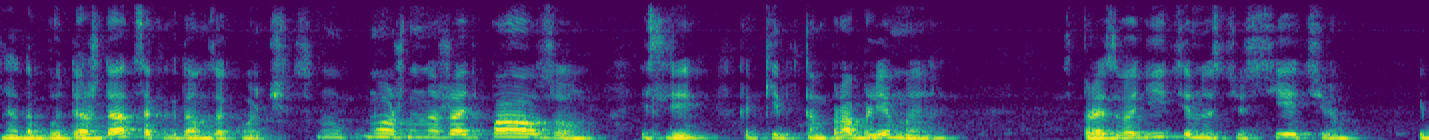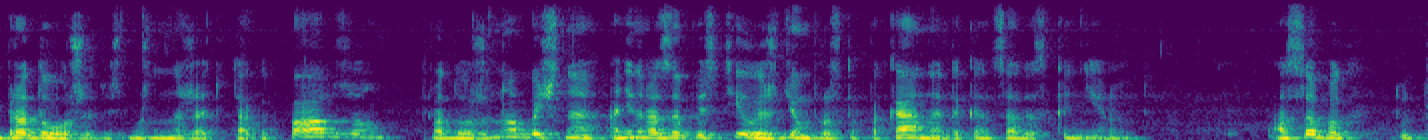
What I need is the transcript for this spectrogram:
Надо будет дождаться, когда он закончится. Ну, можно нажать паузу, если какие-то там проблемы с производительностью, с сетью и продолжить. То есть можно нажать вот так вот паузу, продолжить. Но обычно один раз запустил и ждем просто пока она до конца досканирует. Особых тут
